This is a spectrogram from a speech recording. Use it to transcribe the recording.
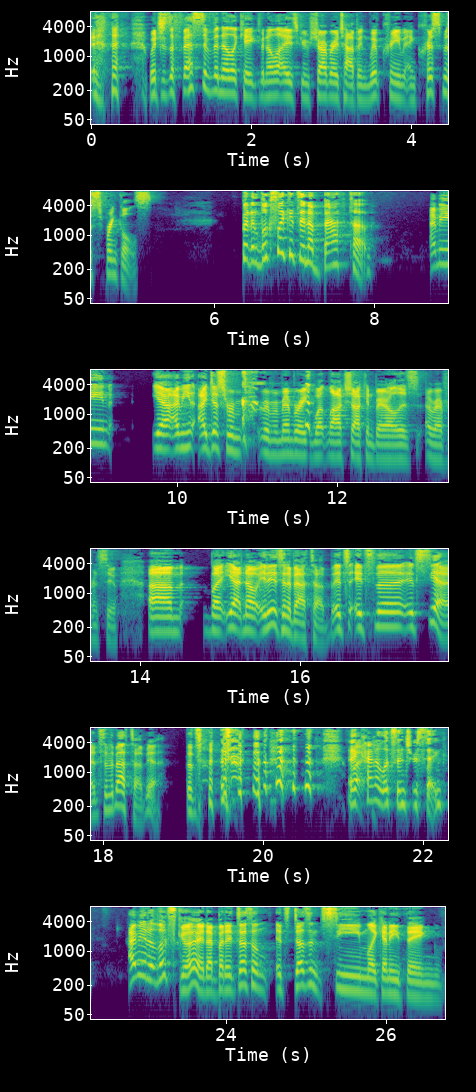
which is a festive vanilla cake, vanilla ice cream, strawberry topping, whipped cream, and Christmas sprinkles. But it looks like it's in a bathtub. I mean, yeah, I mean, I just rem- remembering what Lock, Shock, and Barrel is a reference to. Um, but yeah, no, it is in a bathtub. It's it's the it's yeah, it's in the bathtub. Yeah, that's. it kind of looks interesting. I mean, it looks good, but it doesn't. It doesn't seem like anything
